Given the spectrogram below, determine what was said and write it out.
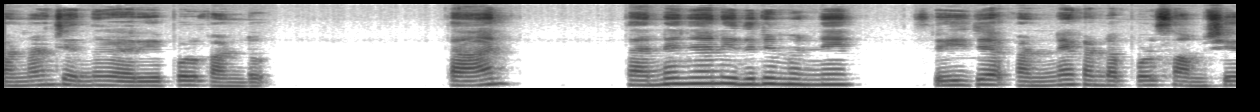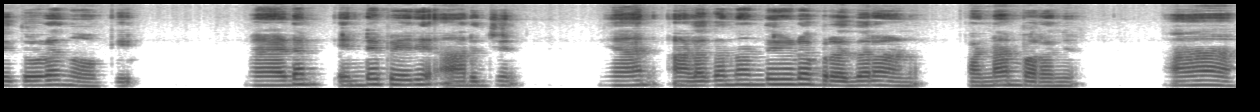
കണ്ണൻ ചെന്ന് കയറിയപ്പോൾ കണ്ടു. താൻ തന്നെ ഞാൻ ഇതിനു മുന്നേ ശ്രീജ കണ്ണെ കണ്ടപ്പോൾ സംശയത്തോടെ നോക്കി. മാഡം എന്റെ പേര് അർജുൻ. ഞാൻ അളകനന്ദയുടെ ബ്രദറാണ് കണ്ണൻ പറഞ്ഞു. ആ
